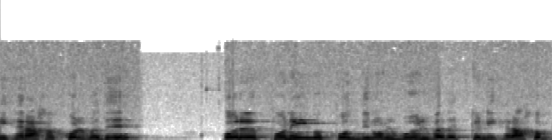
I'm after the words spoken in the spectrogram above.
நிகராக கொள்வது ஒரு புனைவு பொந்தினுள் வீழ்வதற்கு நிகராகும்.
